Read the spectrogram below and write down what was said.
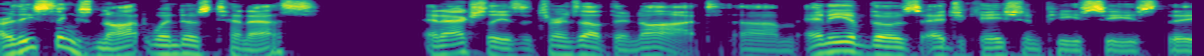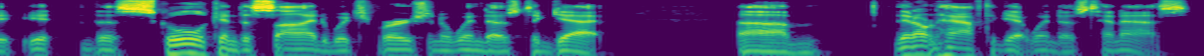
are these things not Windows 10 S? And actually, as it turns out, they're not. Um, any of those education PCs, the it, the school can decide which version of Windows to get. Um, they don't have to get Windows 10 S.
